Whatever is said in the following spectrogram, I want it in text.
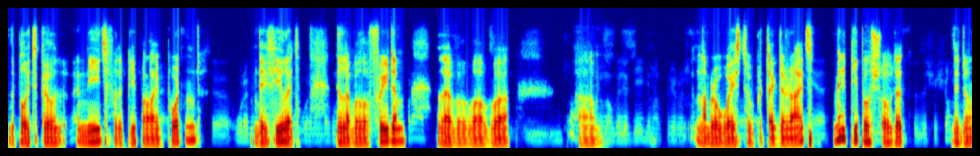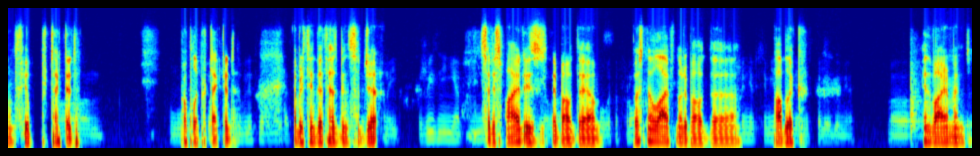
the political needs for the people are important. They feel it. The level of freedom, level of uh, um, number of ways to protect their rights. Many people show that they don't feel protected, properly protected. Everything that has been satisfied is about their personal life, not about the public environment.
